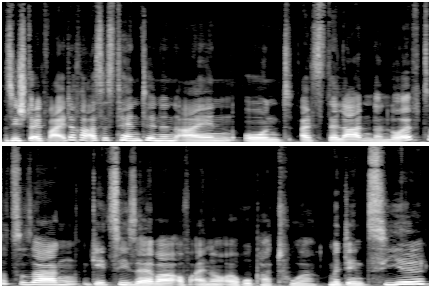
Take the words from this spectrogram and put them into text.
Sie stellt weitere Assistentinnen ein und als der Laden dann läuft sozusagen, geht sie selber auf eine Europatour mit dem Ziel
